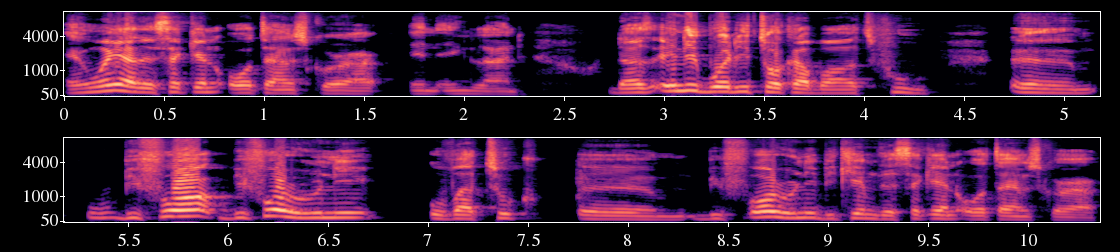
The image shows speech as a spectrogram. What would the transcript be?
And when you're the second all-time scorer in England, does anybody talk about who? Um, before before Rooney overtook, um, before Rooney became the second all-time scorer,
